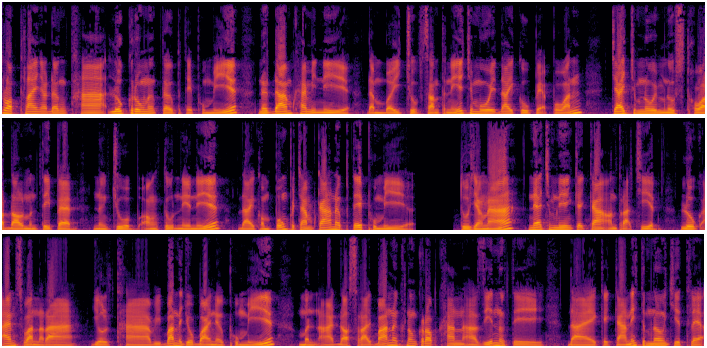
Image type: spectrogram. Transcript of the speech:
ធ្លាប់ថ្លែងឲ្យដឹងថាលោកគ្រងនឹងទៅប្រទេសភូមា នៅដើមខែមីនាដើម្បីជួបសន្ទនាជាមួយដៃគូពាក់ព័ន្ធ ចែកជំនួយមនុស្សធម៌ដល់មន្ទីរពេទ្យនិងជួបអង្គទូតនានាដែលកំពុងប្រចាំការនៅប្រទេសភូមាទោះយ៉ាងណា អ្នកជំនាញកិច្ចការអន្តរជាតិលោកអែមសវណ្ណារាយល់ថាវិបត្តិនយោបាយនៅភូមាមិនអាចដោះស្រាយបាននៅក្នុងក្របខ័ណ្ឌអាស៊ាននោះទេដែលកិច្ចការនេះទំនងជាធ្លាក់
